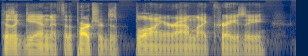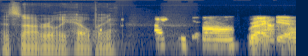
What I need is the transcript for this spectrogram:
Because again, if the parts are just blowing around like crazy, it's not really helping. Right. Yeah.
